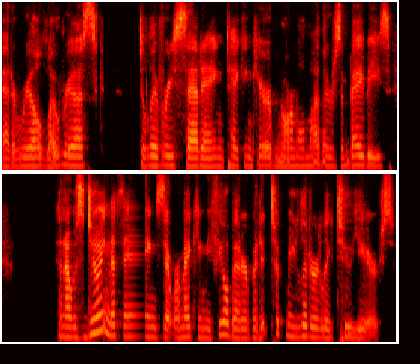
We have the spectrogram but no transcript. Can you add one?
at a real low risk delivery setting, taking care of normal mothers and babies. And I was doing the things that were making me feel better, but it took me literally two years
